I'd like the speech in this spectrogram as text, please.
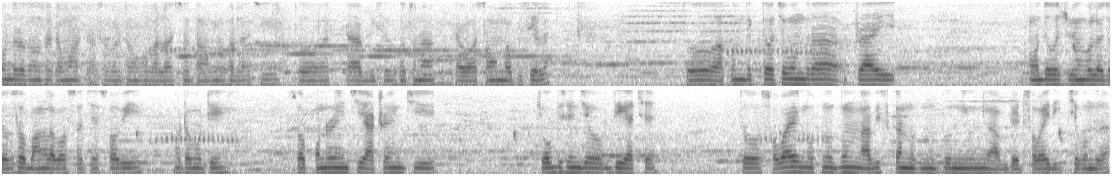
বন্ধুরা, তোমার কেমন আছো? আশা করি তোমাকে ভালো আছো, তো আমিও ভালো আছি। তো একটা বিশেষ ঘটনা হেওয়া সাউন্ড অফিসিয়ালে তো এখন দেখতে পাচ্ছ বন্ধুরা, প্রায় আমাদের ওয়েস্ট বেঙ্গলে যত সব বাংলা বক্স আছে, সবই মোটামুটি সব পনেরো ইঞ্চি, আঠেরো ইঞ্চি, চব্বিশ ইঞ্চি অবধি গেছে। তো সবাই নতুন নতুন আবিষ্কার, নতুন নতুন নিউ নিউ আপডেট সবাই দিচ্ছে বন্ধুরা।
